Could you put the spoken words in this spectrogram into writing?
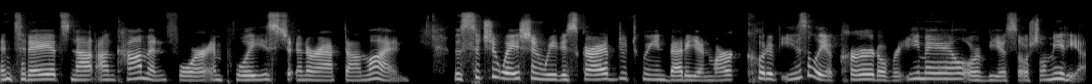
And today it's not uncommon for employees to interact online. The situation we described between Betty and Mark could have easily occurred over email or via social media.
